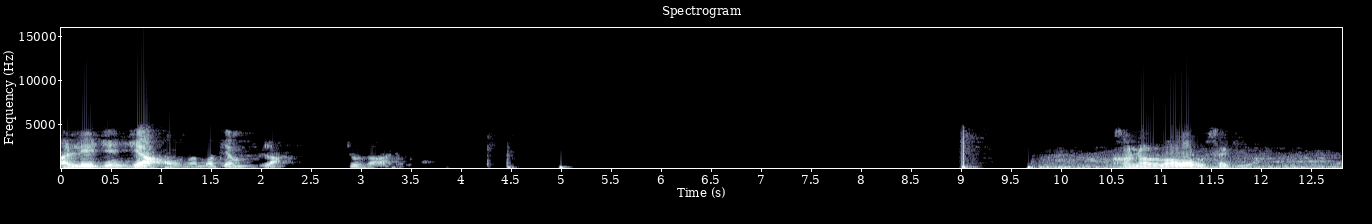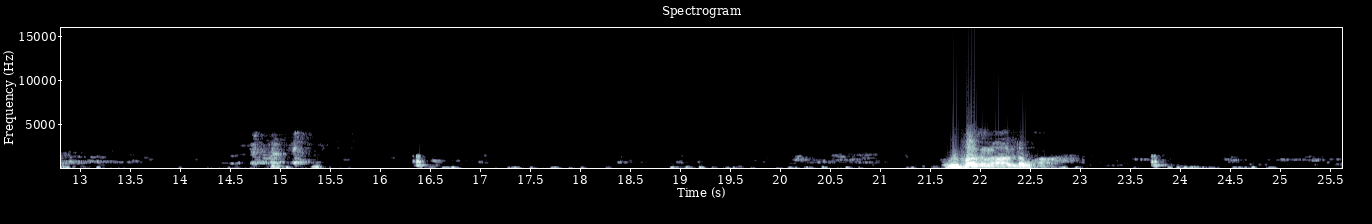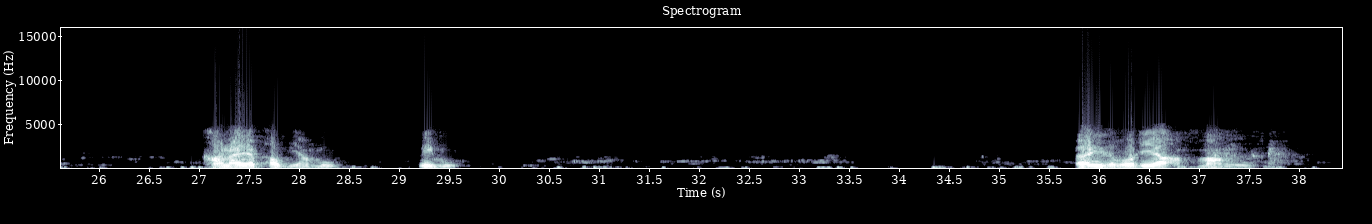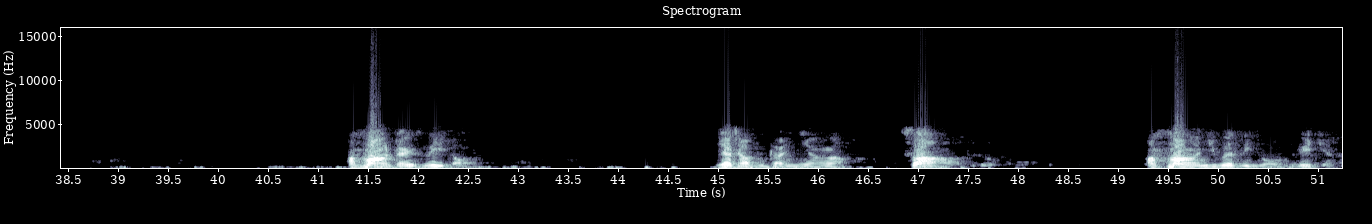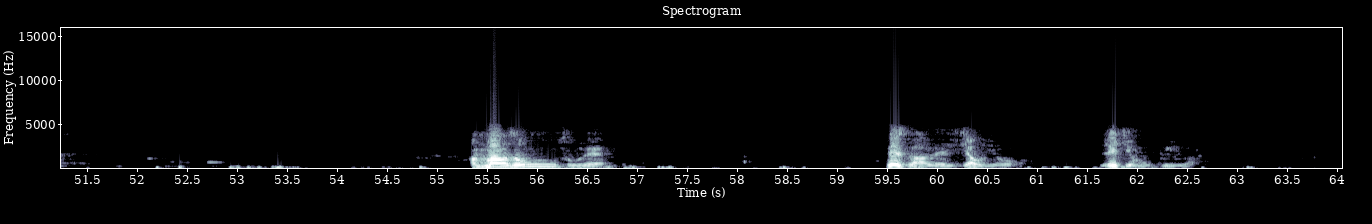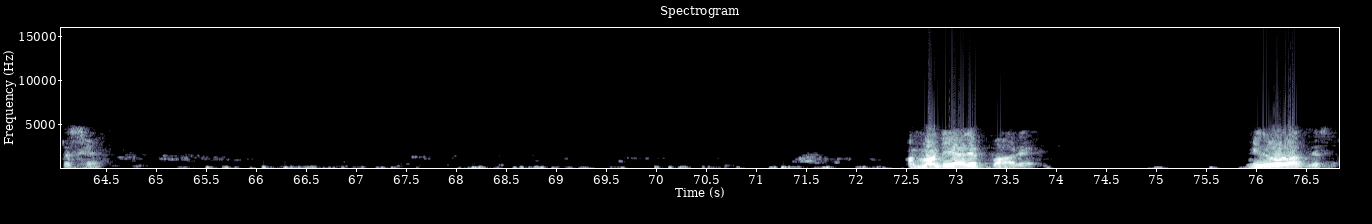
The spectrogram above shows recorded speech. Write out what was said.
အလေးချင်းရအောင်မပြတ်လားကြိုးစားတယ်ခန္ဓာသဘာဝကိုဆက်ကြည့်ပါ ဝိပဿနာလုပ်ဟာခန္ဓာရဲ့ဖောက်ပြန်မှုသိမှုအဲ့ဒီသဘောတရားအမှန်ကိုအမှန်တိုင်းသိအောင်ယထာဘုဒ္ဓဉာဏ်ကစပြီးတော့အမှန်ကြီးပဲသိတော့လေ့ကျင့်တယ် အမှန်ဆုံးဆိုတဲ့သစ္စာလဲရောက်ရောလေ့ကျင့်မှုပြီးတော့တစ်ဆက်အမှန်တရားနဲ့ပါတဲ့និရောဓသစ္စာ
